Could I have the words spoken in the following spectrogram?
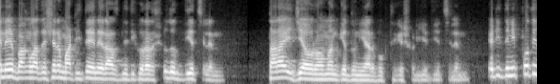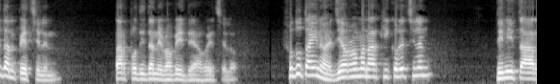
এনে বাংলাদেশের মাটিতে এনে রাজনীতি করার সুযোগ দিয়েছিলেন, তারাই জিয়াউর রহমানকে দুনিয়ার বুক থেকে সরিয়ে দিয়েছিলেন। এটি তিনি প্রতিদান পেয়েছিলেন। তার প্রতিদান এভাবেই দেয়া হয়েছিল। শুধু তাই নয়, জিয়াউর রহমান আর কি করেছিলেন? তিনি তার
